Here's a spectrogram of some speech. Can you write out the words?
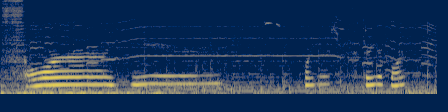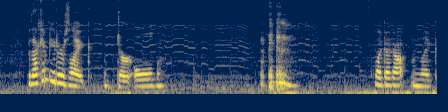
Four years. Four years, three or four. But that computer's like dirt old. Like I got like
